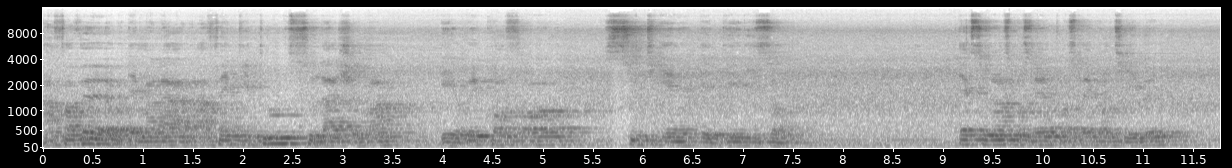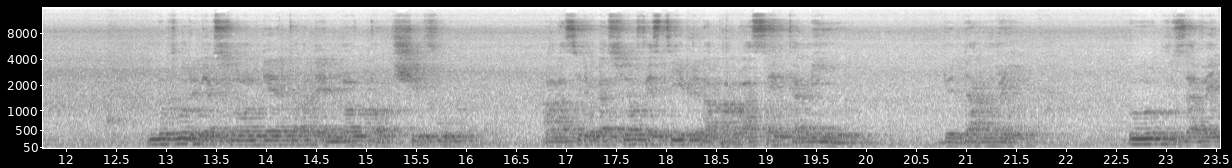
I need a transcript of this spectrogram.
en faveur des malades afin qu'ils trouvent soulagement et réconfort, soutien et guérison. Excellence Monseigneur Prosper Contier, nous vous remercions d'être des nôtres chez vous en la célébration festive de la paroisse Saint-Camille de Darmé, où vous avez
